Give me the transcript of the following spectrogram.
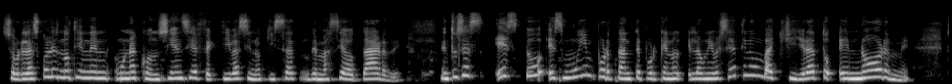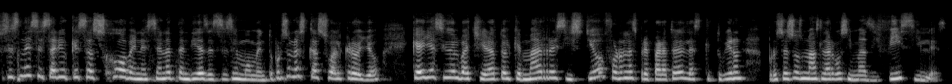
sobre las cuales no tienen una conciencia efectiva, sino quizá demasiado tarde. Entonces, esto es muy importante porque la universidad tiene un bachillerato enorme. Entonces, es necesario que esas jóvenes sean atendidas desde ese momento. Por eso no es casual, creo yo, que haya sido el bachillerato el que más resistió, fueron las preparatorias las que tuvieron procesos más largos y más difíciles.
